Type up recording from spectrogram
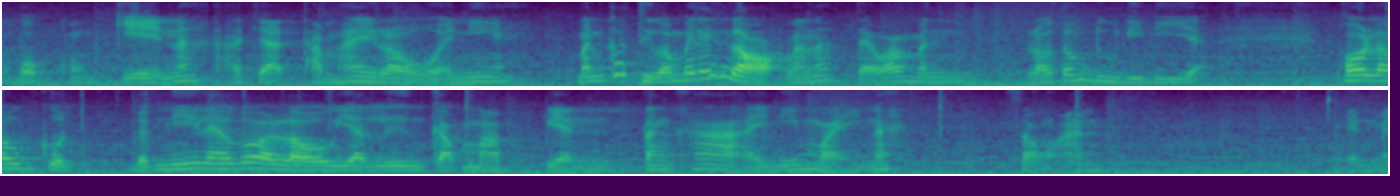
ระบบของเกณฑ์นะอาจจะทำให้เราไอ้นี่ไงมันก็ถือว่าไม่ได้หลอกแล้วนะแต่ว่ามันเราต้องดูดีๆอะพอเรากด แบบนี้แล้วก็เราอย่าลืมกลับมาเปลี่ยนตั้งค่าไอ้นี้ใหม่นะสองอัน เห็นไหม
